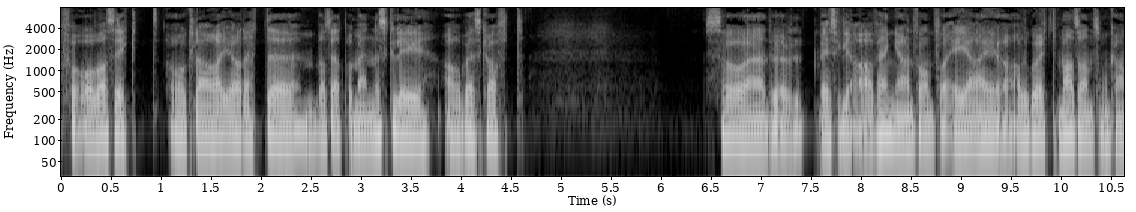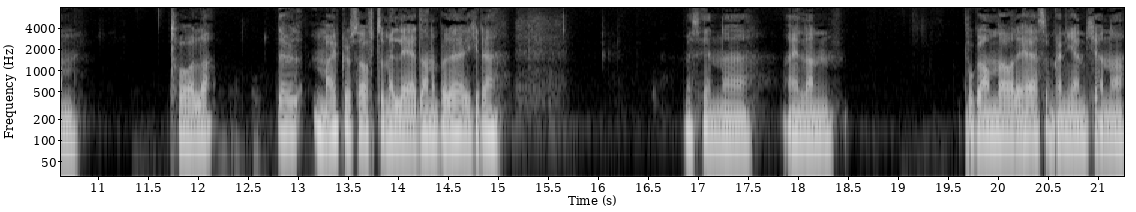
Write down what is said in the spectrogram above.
få oversikt og klare å gjøre dette basert på menneskelig arbeidskraft så eh, du er vel basically avhengig av en form for AI og algoritmer sånn som kan tråle. Det er vel Microsoft som er ledende på det, er ikke det? Med sin uh, en eller annen programvare de har som kan gjenkjenne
